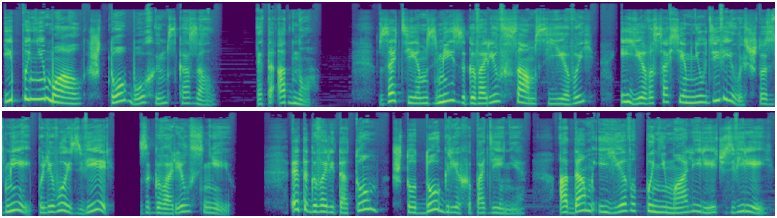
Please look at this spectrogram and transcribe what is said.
и понимал, что Бог им сказал. Это одно. Затем змей заговорил сам с Евой и Ева совсем не удивилась, что змей, полевой зверь, заговорил с нею. Это говорит о том, что до грехопадения Адам и Ева понимали речь зверей,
